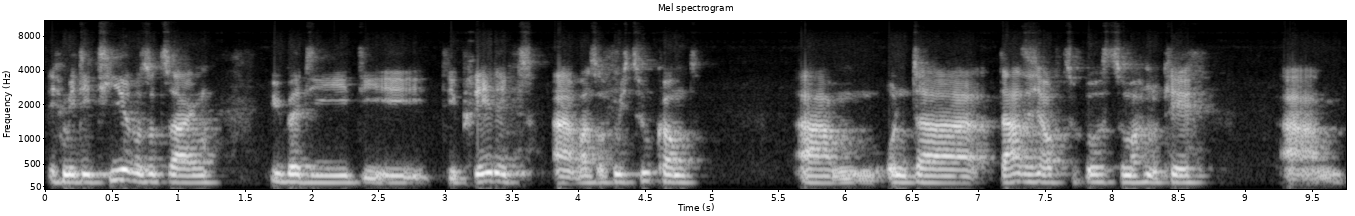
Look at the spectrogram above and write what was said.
ich meditiere sozusagen über die, die, die Predigt, äh, was auf mich zukommt. Ähm, und da, da sich auch zu, bewusst zu machen, okay, ähm,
